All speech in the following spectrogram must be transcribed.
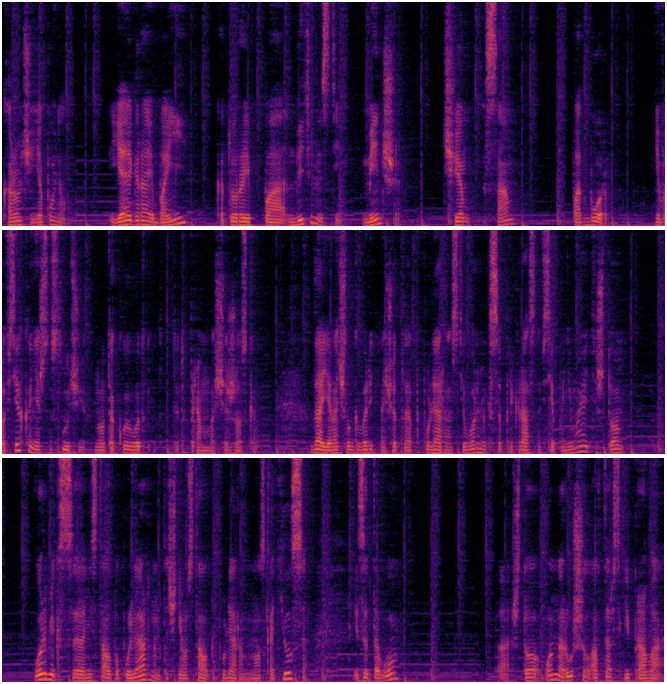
Короче, я понял. Я играю бои, которые по длительности меньше, чем сам подбор. Не во всех, конечно, случаях, но такой вот это прям вообще жестко. Да, я начал говорить насчет э, популярности Вормикса. Прекрасно все понимаете, что Вормикс э, не стал популярным, точнее он стал популярным, но скатился из-за того, э, что он нарушил авторские права.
